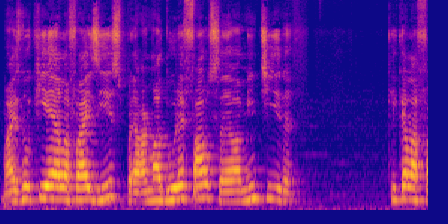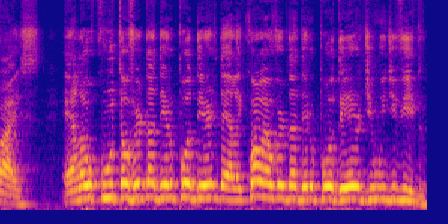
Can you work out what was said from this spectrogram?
mas no que ela faz isso, a armadura é falsa, é uma mentira. O que, que ela faz? Ela oculta o verdadeiro poder dela. E qual é o verdadeiro poder de um indivíduo?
